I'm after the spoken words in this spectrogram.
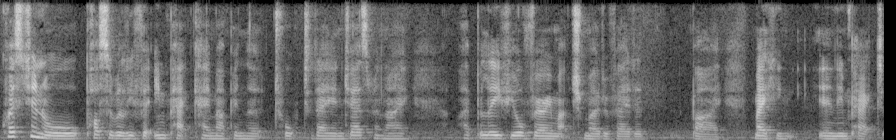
question or possibility for impact came up in the talk today, and Jasmin, I, I believe you're very much motivated by making an impact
